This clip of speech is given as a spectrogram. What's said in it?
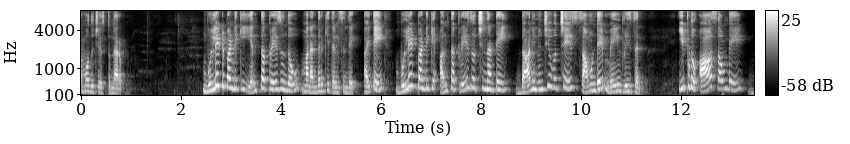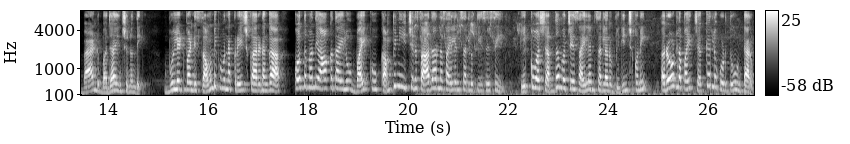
నమోదు చేస్తున్నారు. బుల్లెట్ బండికి ఎంత క్రేజ్ ఉందో మనందరికీ తెలిసిందే. అయితే బుల్లెట్ బండికి అంత క్రేజ్ వచ్చిందంటే దాని నుంచి వచ్చే సౌండే మెయిన్ రీజన్. ఇప్పుడు ఆ సౌండే బ్యాండ్ బజాయించనుంది. బుల్లెట్ బండి సౌండ్కి ఉన్న క్రేజ్ కారణంగా కొంతమంది ఆకతాయిలు బైక్కు కంపెనీ ఇచ్చిన సాధారణ సైలెన్సర్లు తీసేసి ఎక్కువ శబ్దం వచ్చే సైలెన్సర్లను బిగించుకొని రోడ్లపై చక్కర్లు కొడుతూ ఉంటారు.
